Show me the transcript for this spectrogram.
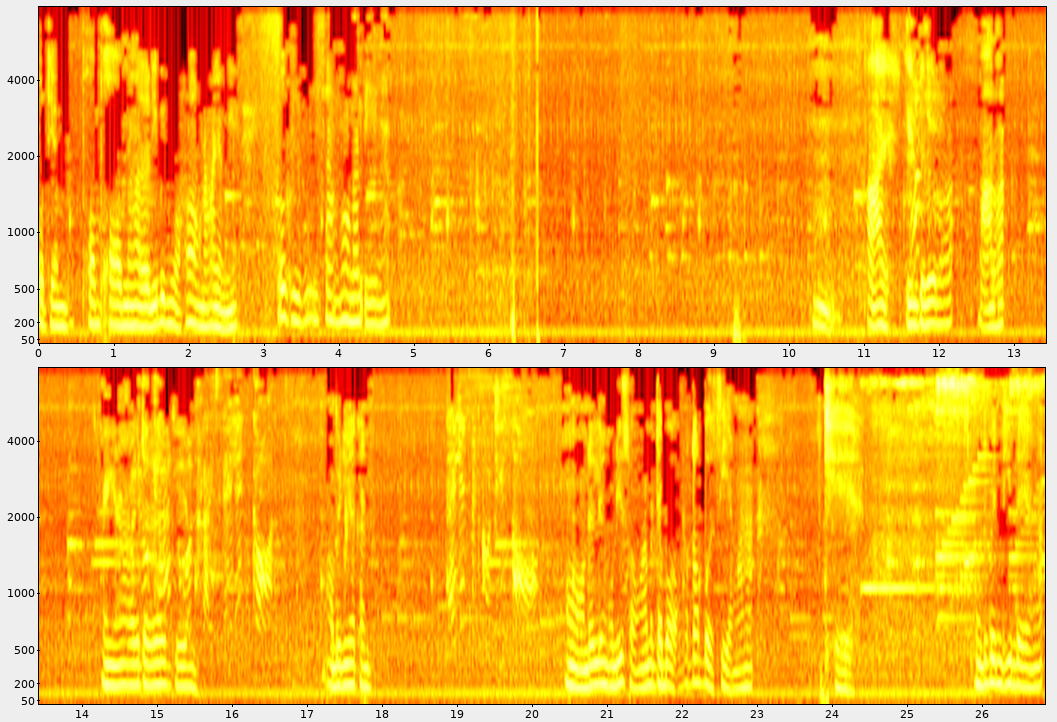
กดเตรียมพร้อมๆนะฮะอันนี้เป็นหัวห้องนะคะอย่างนี้ ก็คือผู้สร้างห้องนั่นเองฮะอืมไปเกมจะเริ่มแล้วมาแล้วนี่นะเราจะเริ่มเกมเอาไปนี้แล้วกันได้เล่นเป็นคนที่สองอ๋อได้เล่นคนที่สองแล้วมันจะบอกก็ต้องเปิดเสียงนะฮะโอเค ผมจะเป็นทีมแดงอะ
